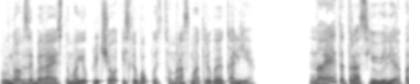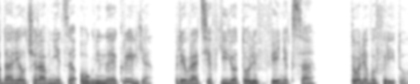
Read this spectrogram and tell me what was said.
вновь забираясь на мое плечо и с любопытством рассматривая колье. На этот раз ювелир подарил чаровнице огненные крылья, превратив ее то ли в феникса, то ли в эфриту.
